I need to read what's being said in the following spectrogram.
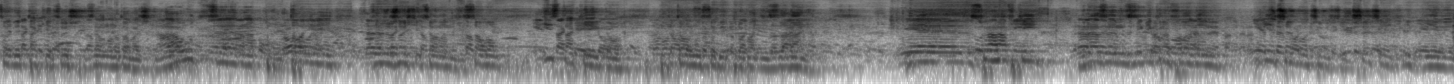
sobie takie coś zamontować na łódce, na pontonie, w zależności co mamy ze sobą i z takiego. pontonu sobie prowadzić zadania. Nie, słuchawki razem z mikrofonem, nie trzeba oczywiście krzyczeć, nikt nie wie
